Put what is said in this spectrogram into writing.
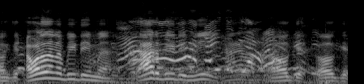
ஓகே அவ்வளோதானே பி டீம் யார் பி டீம் நீ? Okay okay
